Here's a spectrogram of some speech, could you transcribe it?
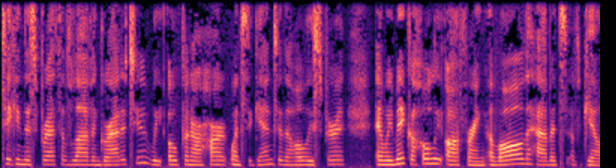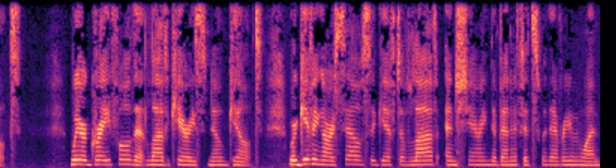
taking this breath of love and gratitude, we open our heart once again to the Holy Spirit and we make a holy offering of all the habits of guilt we are grateful that love carries no guilt. We're giving ourselves the gift of love and sharing the benefits with everyone.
